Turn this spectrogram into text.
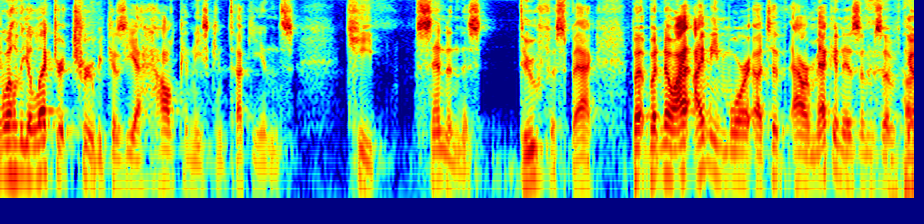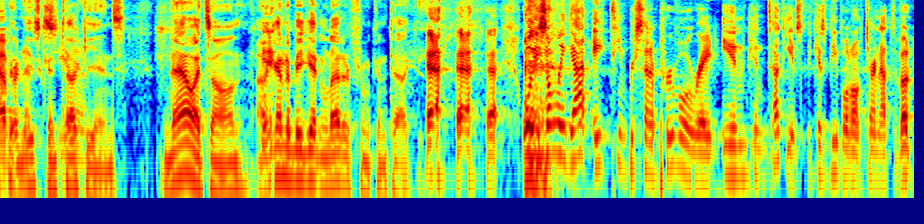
well, the electorate, true, because yeah, how can these Kentuckians keep sending this doofus back? But but no, I, I mean more uh, to our mechanisms of How governance. these you know? Kentuckians? Now it's on. I'm going to be getting letters from Kentucky. well, he's only got 18% approval rate in Kentucky. It's because people don't turn out to vote.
